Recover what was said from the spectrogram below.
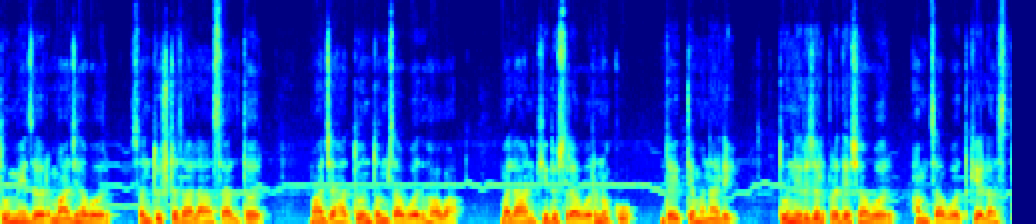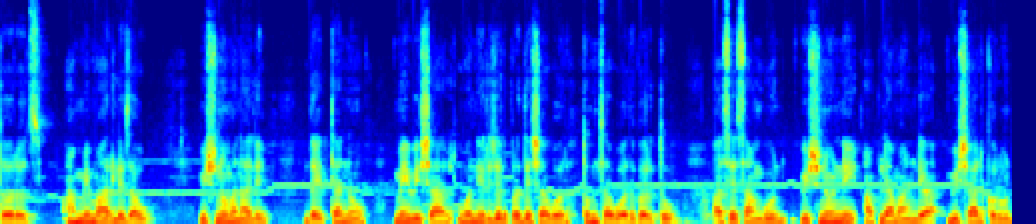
तुम्ही जर माझ्यावर संतुष्ट झाला असाल तर माझ्या हातून तुमचा वध व्हावा. मला आणखी दुसरा वर नको. दैत्य म्हणाले तू निर्जल प्रदेशावर आमचा वध केलास तरच आम्ही मारले जाऊ. विष्णू म्हणाले दैत्यांनो मी विशाल व निर्जल प्रदेशावर तुमचा वध करतो. असे सांगून विष्णूंनी आपल्या मांड्या विशाल करून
